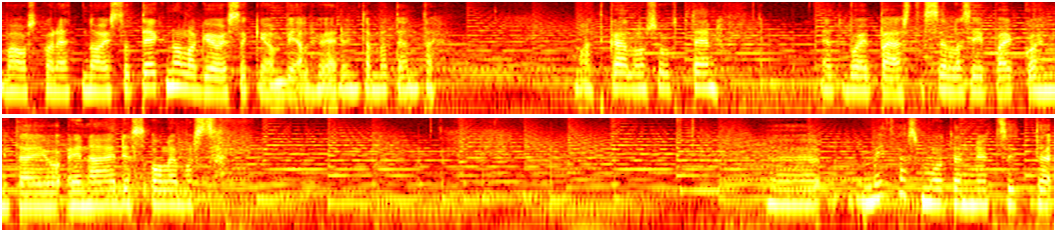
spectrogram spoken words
mä uskon, että noissa teknologioissakin on vielä hyödyntämätöntä matkailun suhteen, että voi päästä sellaisiin paikkoihin, mitä ei ole enää edes olemassa. Mitäs muuten nyt sitten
